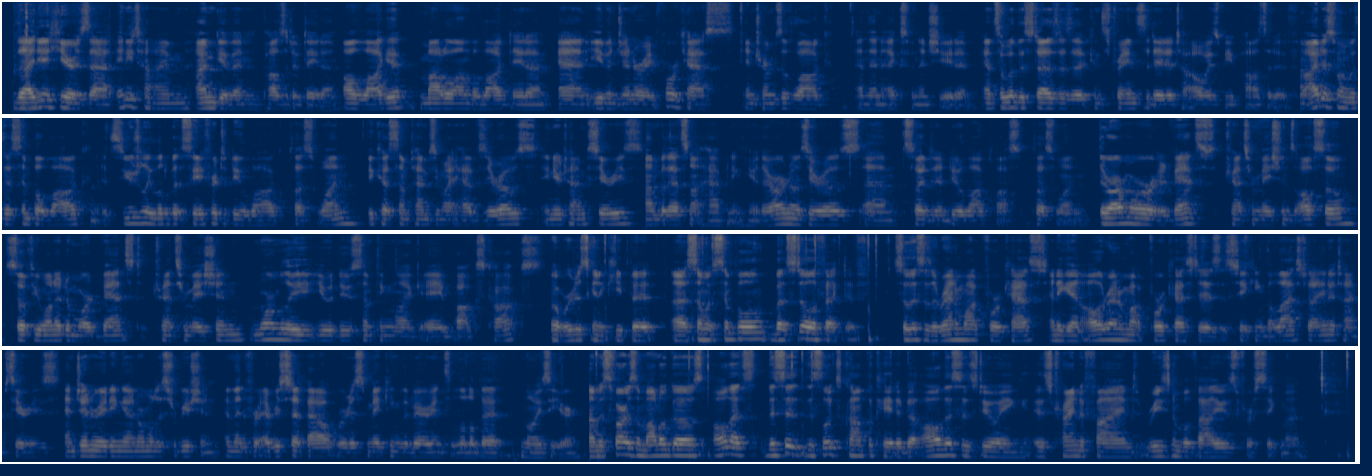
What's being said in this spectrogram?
The idea here is that anytime I'm given positive data, I'll log it, model on the log data, and even generate forecasts in terms of log and then exponentiate it. And so what this does is it constrains the data to always be positive. I just went with a simple log. It's usually a little bit safer to do log plus one because sometimes you might have zeros in your time series, um, but that's not happening here. There are no zeros, um, so I didn't do a log plus, plus one. There are more advanced transformations also. So if you wanted a more advanced transformation, normally you would do something like a Box Cox, but we're just gonna keep it uh, somewhat simple, but still effective. So this is a random walk forecast, and again, all a random walk forecast is is taking the last value in a time series and generating a normal distribution. And then for every step out, we're just making the variance a little bit noisier. Um, as far as the model goes, all that's this is this looks complicated, but all this is doing is trying to find reasonable values for sigma.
